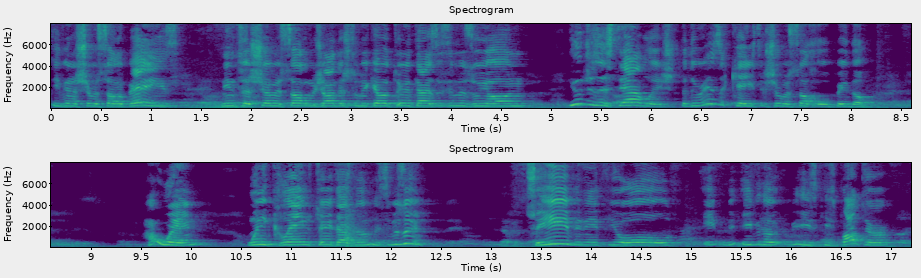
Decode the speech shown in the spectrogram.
even a shem soga pays, means a shem soga mishad to bekefel to the tais in. You just established that there is a case that Shem Socha will pay double. How, when? When he claims 20,000 Mitzvah. So even if you hold, even though he's, he's patur,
